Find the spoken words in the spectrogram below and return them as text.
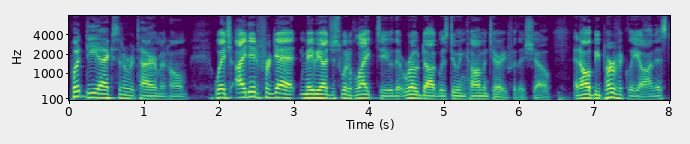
put DX in a retirement home, which I did forget. Maybe I just would have liked to that Road Dog was doing commentary for this show. And I'll be perfectly honest,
